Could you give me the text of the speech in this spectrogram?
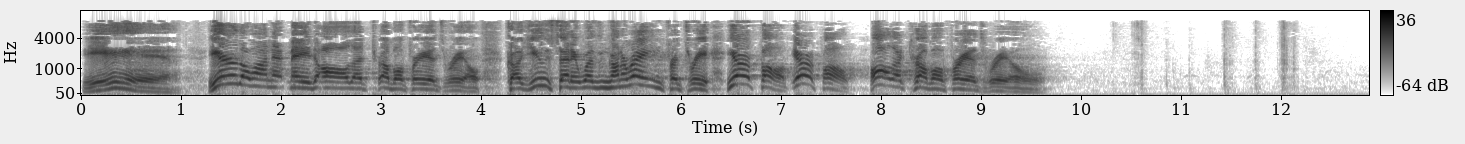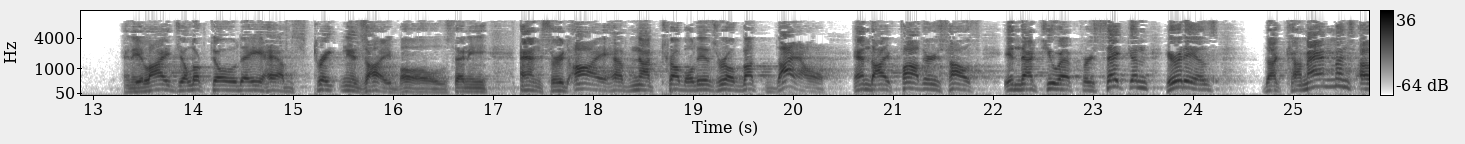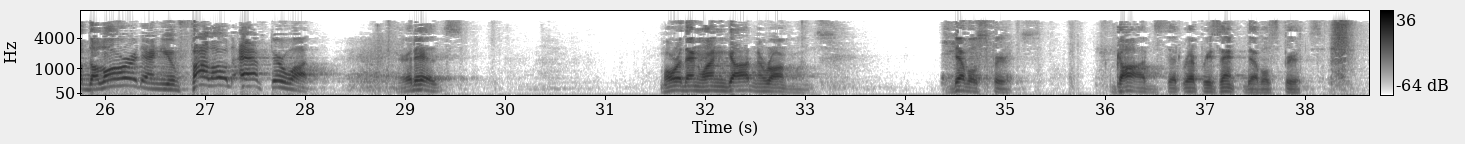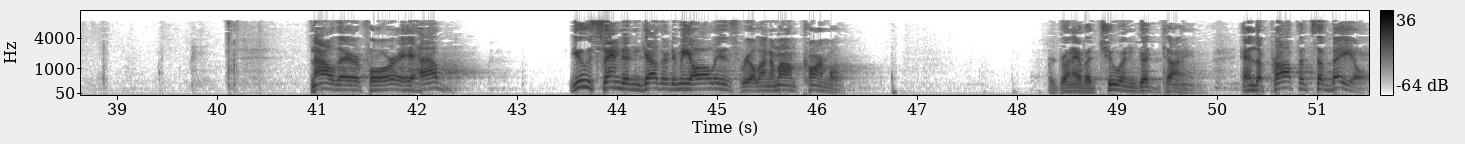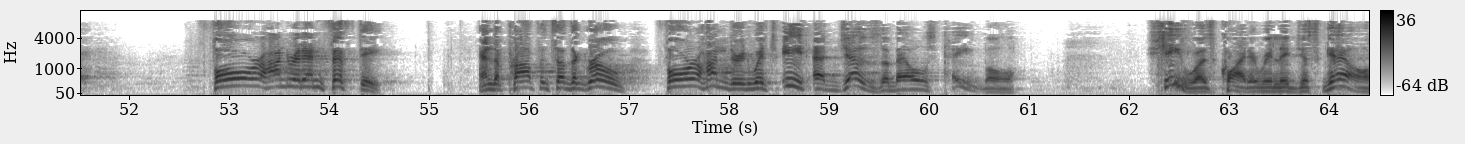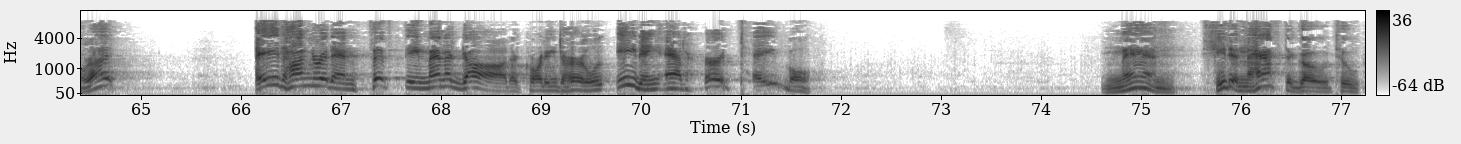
Yeah. You're the one that made all the trouble for Israel. Because you said it wasn't going to rain for three. Your fault. Your fault. All the trouble for Israel. And Elijah looked old Ahab straight in his eyeballs, and he answered, I have not troubled Israel, but thou and thy father's house, in that you have forsaken, here it is, the commandments of the Lord, and you followed after what? There it is. More than one God and the wrong ones. Devil spirits. Gods that represent devil spirits. Now therefore, Ahab, you send and gather to me all Israel unto Mount Carmel. We're going to have a chewing good time. And the prophets of Baal, 450. And the prophets of the grove, 400, which eat at Jezebel's table. She was quite a religious gal, right? 850 men of God, according to her, eating at her table. Man, she didn't have to go to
